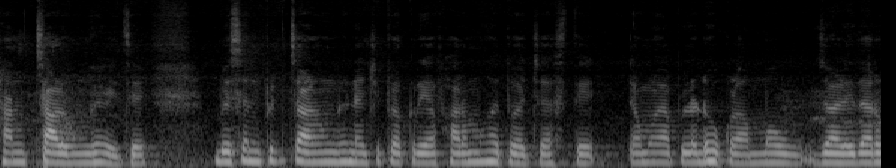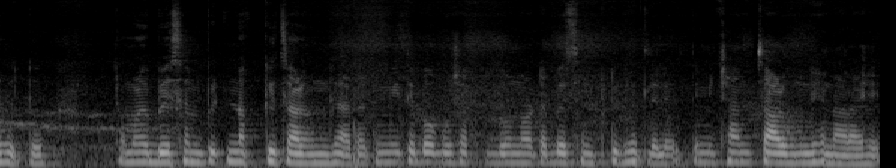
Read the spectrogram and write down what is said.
छान चाळून घ्यायचे बेसन पीठ चाळून घेण्याची प्रक्रिया फार महत्त्वाची असते. त्यामुळे आपला ढोकळा मऊ जाळीदार होतो. त्यामुळे बेसन पीठ नक्की चाळून घ्या. आता तुम्ही इथे बघू शकता दोन वाट्या बेसन पीठ घेतलेले ते मी छान चाळून घेणार आहे.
